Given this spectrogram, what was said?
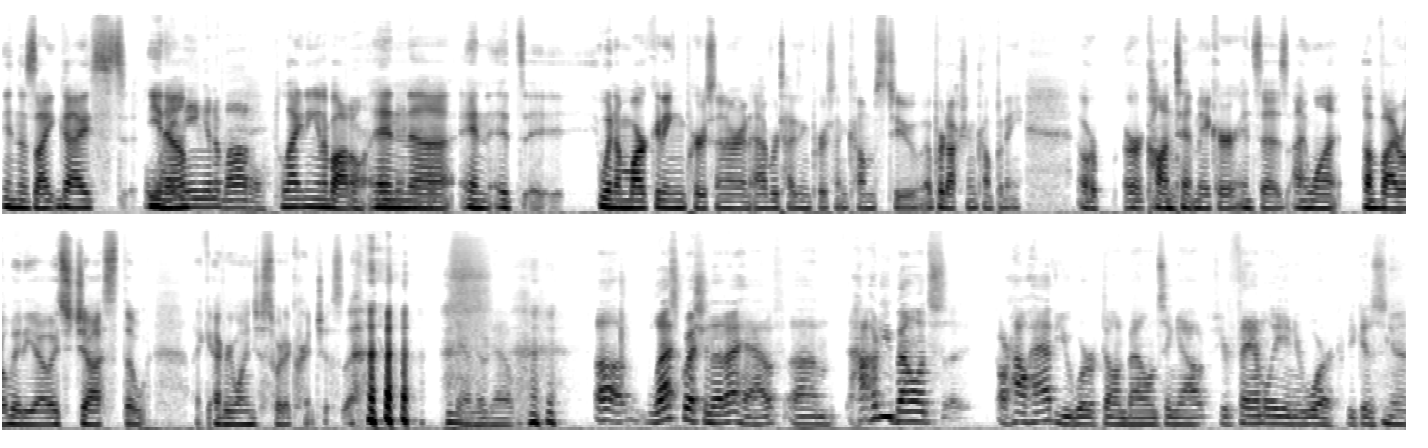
in the zeitgeist, you know Lightning in a bottle. lightning in a bottle and uh and it's when a marketing person or an advertising person comes to a production company or or a content maker and says i want a viral video it's just the like everyone just sort of cringes Yeah, no doubt. uh, last question that I have: um, how, how do you balance, or how have you worked on balancing out your family and your work? Because yeah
